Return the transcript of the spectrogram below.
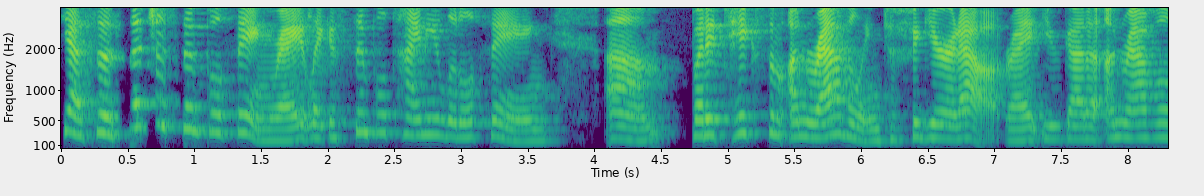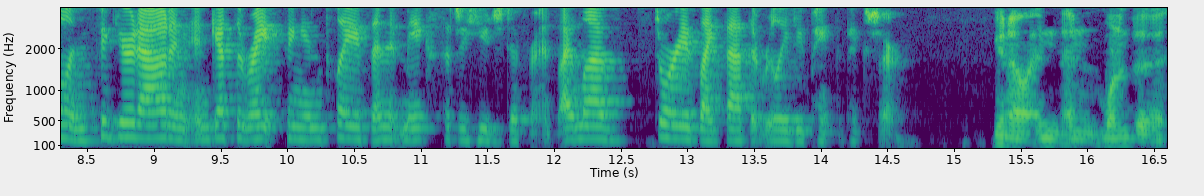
Yeah, so such a simple thing, right? Like a simple, tiny little thing. Um, but it takes some unraveling to figure it out, right? You've got to unravel and figure it out and, and get the right thing in place. And it makes such a huge difference. I love stories like that that really do paint the picture you know and and one of the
